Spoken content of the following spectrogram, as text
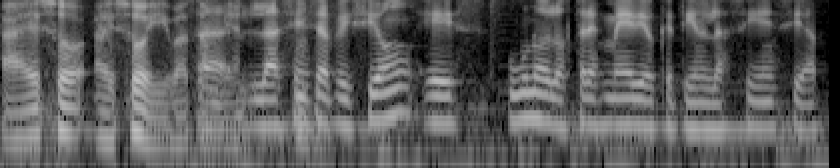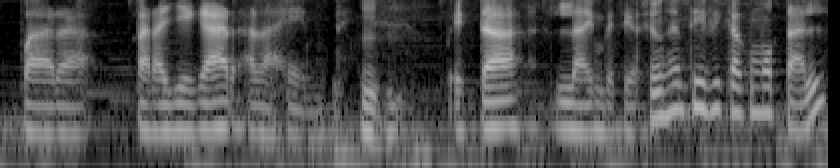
A eso, a eso iba también. La ciencia ficción es uno de los tres medios que tiene la ciencia para, para llegar a la gente. Está la investigación científica como tal,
